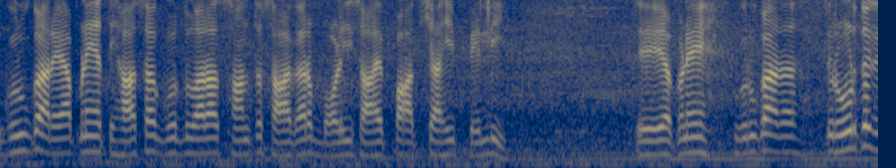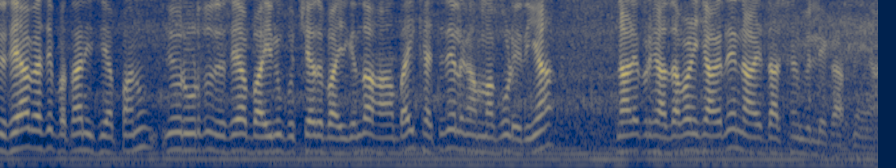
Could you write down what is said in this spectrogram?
ਗੁਰੂ ਘਰ ਹੈ ਆਪਣੇ ਇਤਿਹਾਸਕ ਗੁਰਦੁਆਰਾ ਸੰਤ ਸਾਗਰ ਬੌਲੀ ਸਾਹਿਬ ਪਾਤਸ਼ਾਹੀ ਪਹਿਲੀ। ਤੇ ਆਪਣੇ ਗੁਰੂ ਘਰ ਰੋਡ ਤੋਂ ਦਿਸਿਆ, ਵੈਸੇ ਪਤਾ ਨਹੀਂ ਸੀ ਆਪਾਂ ਨੂੰ। ਜੋ ਰੋਡ ਤੋਂ ਦਿਸਿਆ, ਬਾਈ ਨੂੰ ਪੁੱਛਿਆ ਤੇ ਬਾਈ ਕਹਿੰਦਾ, ਹਾਂ ਬਾਈ ਖਿੱਚਦੇ ਲਗਾਮਾਂ ਘੋੜੇ ਦੀਆਂ। ਨਾਲੇ ਪ੍ਰਸ਼ਾਦਾ ਪਾਣੀ ਛਕਦੇ ਨਾਲੇ ਦਰਸ਼ਨ ਮੇਲੇ ਕਰਦੇ ਆ।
